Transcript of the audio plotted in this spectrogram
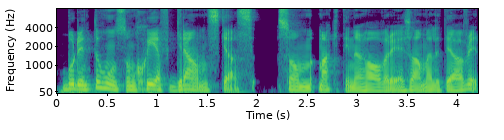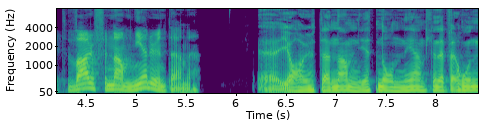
borde inte hon som chef granskas som maktinnehavare i samhället i övrigt? Varför namnger du inte henne? Eh, Jag har ju inte namngett någon egentligen. För hon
